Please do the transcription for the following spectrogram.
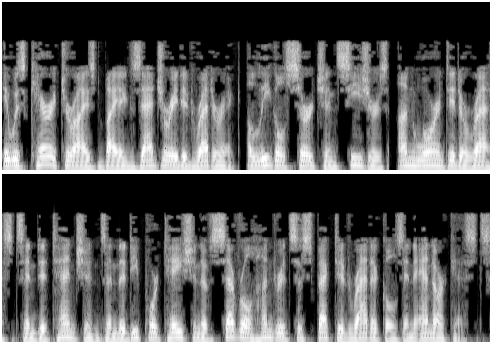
it was characterized by exaggerated rhetoric, illegal search and seizures, unwarranted arrests and detentions and the deportation of several hundred suspected radicals and anarchists.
